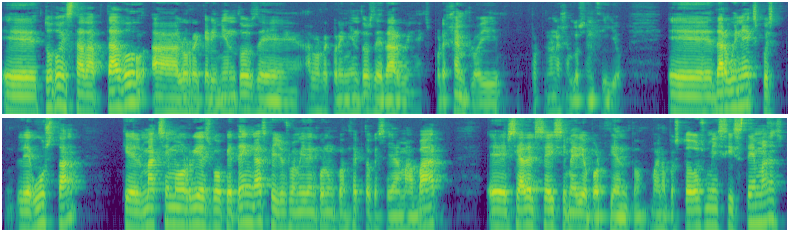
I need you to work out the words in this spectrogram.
eh, todo está adaptado a los requerimientos de, a los requerimientos de por ejemplo, y por poner un ejemplo sencillo. Eh, pues le gusta que el máximo riesgo que tengas, que ellos lo miden con un concepto que se llama VAR, eh, sea del 6,5%. Bueno, pues todos mis sistemas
